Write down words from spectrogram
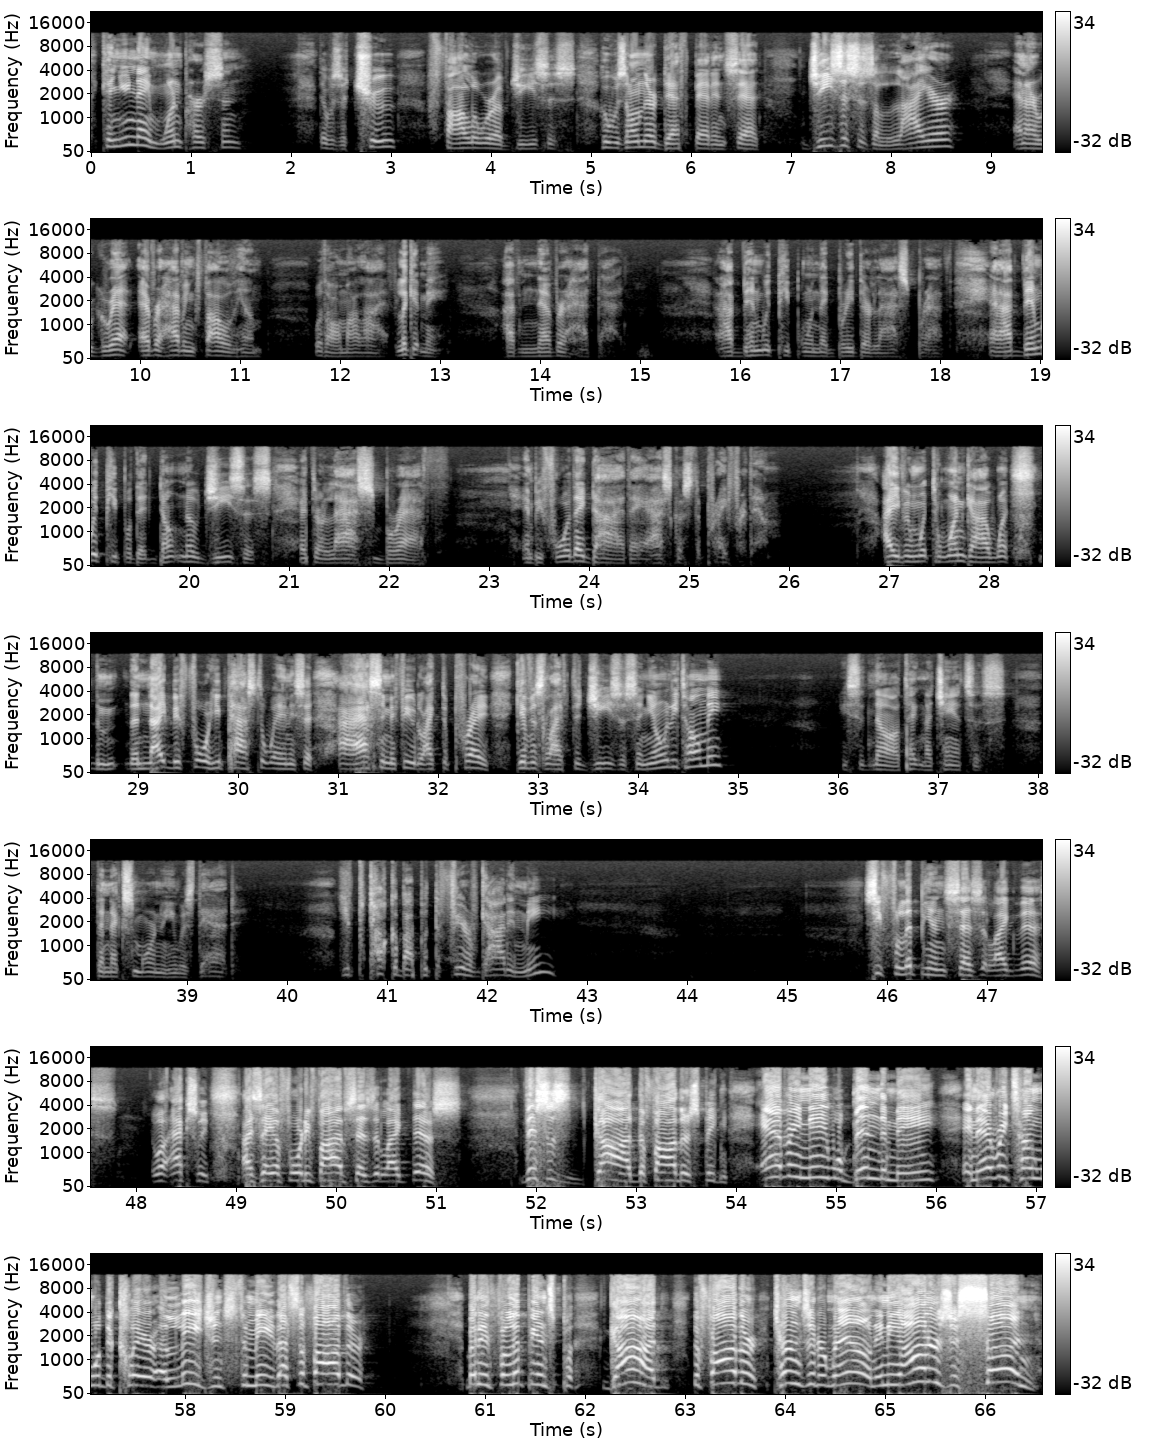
can you name one person that was a true follower of Jesus who was on their deathbed and said, Jesus is a liar and I regret ever having followed him with all my life? Look at me. I've never had that. And I've been with people when they breathe their last breath. And I've been with people that don't know Jesus at their last breath. And before they die, they ask us to pray for them. I even went to one guy went the, the night before he passed away, and he said, I asked him if he would like to pray, give his life to Jesus. And you know what he told me? He said, No, I'll take my chances. The next morning, he was dead. You talk about put the fear of God in me. See, Philippians says it like this. Well, actually, Isaiah 45 says it like this. This is God the Father speaking. Every knee will bend to me, and every tongue will declare allegiance to me. That's the Father. But in Philippians, God, the Father, turns it around and He honors His Son.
